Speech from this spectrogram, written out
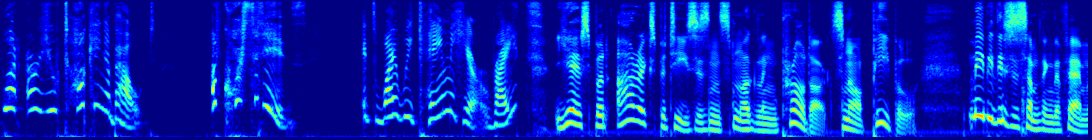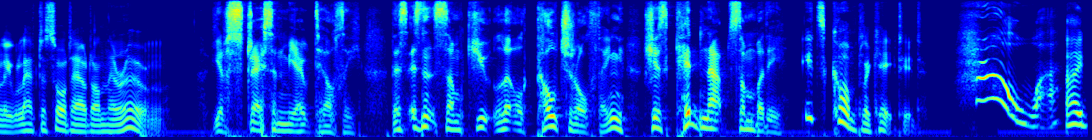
What are you talking about? Of course it is. It's why we came here, right? Yes, but our expertise is in smuggling products, not people. Maybe this is something the family will have to sort out on their own. You're stressing me out, Telsey. This isn't some cute little cultural thing. She's kidnapped somebody. It's complicated. How? I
